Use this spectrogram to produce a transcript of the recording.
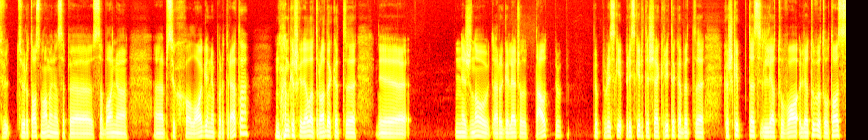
tvirtos nuomonės apie Sabonio e, psichologinį portretą. Man kažkodėl atrodo, kad e, nežinau, ar galėčiau tau priskirti šią kritiką, bet e, kažkaip tas Lietuvo, lietuvių tautos,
